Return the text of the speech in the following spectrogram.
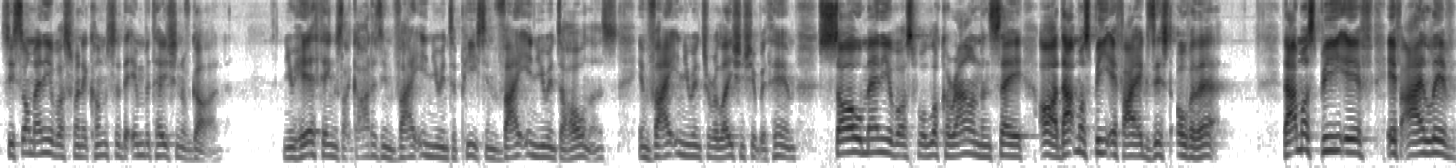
See, so many of us, when it comes to the invitation of God, you hear things like God is inviting you into peace, inviting you into wholeness, inviting you into relationship with Him. So many of us will look around and say, Oh, that must be if I exist over there. That must be if, if I live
